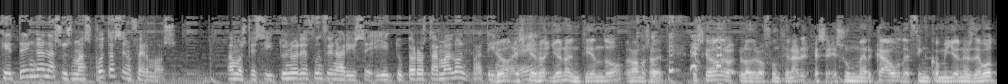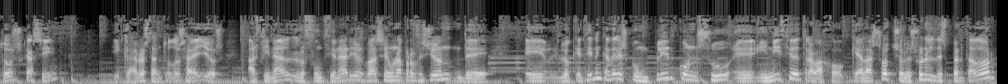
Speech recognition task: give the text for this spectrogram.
que tengan a sus mascotas enfermos. Vamos, que si tú no eres funcionario y, tu perro está malo, para ti Yo, no, es ¿eh? que no, yo no entiendo, vamos a ver, es que lo de, lo- lo de los funcionarios es, es un mercado de 5 millones de votos casi, y claro, están todos a ellos. Al final, los funcionarios va a ser una profesión de, eh, lo que tienen que hacer es cumplir con su eh, inicio de trabajo, que a las 8 les suena el despertador,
